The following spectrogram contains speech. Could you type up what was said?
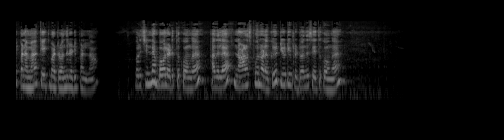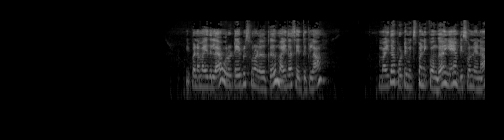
இப்போ நம்ம கேக் பேட்டர் வந்து ரெடி பண்ணலாம். ஒரு சின்ன பவுல் எடுத்துக்கோங்க. அதில் நாலு ஸ்பூன் அளவுக்கு டியூட்டி ஃப்ரூட் வந்து சேர்த்துக்கோங்க. இப்போ நம்ம இதில் ஒரு டேபிள் ஸ்பூன் அளவுக்கு மைதா சேர்த்துக்கலாம். மைதா போட்டு மிக்ஸ் பண்ணிக்கோங்க. ஏன் அப்படி சொன்னேன்னா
